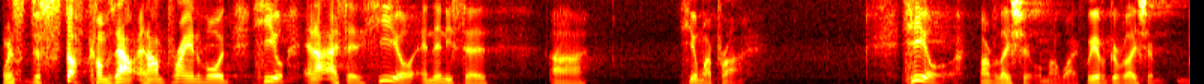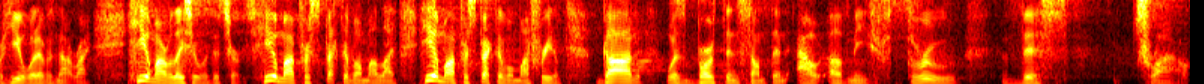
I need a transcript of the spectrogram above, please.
when just stuff comes out and I'm praying, Lord, heal. And I, I said, heal. And then he said, uh, heal my pride. Heal my relationship with my wife. We have a good relationship, but heal whatever's not right. Heal my relationship with the church. Heal my perspective on my life. Heal my perspective on my freedom. God was birthing something out of me through this trial.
